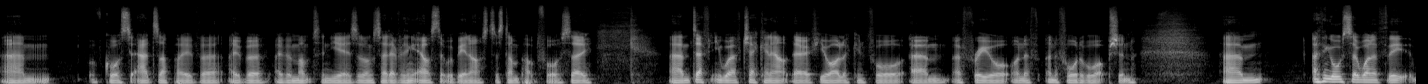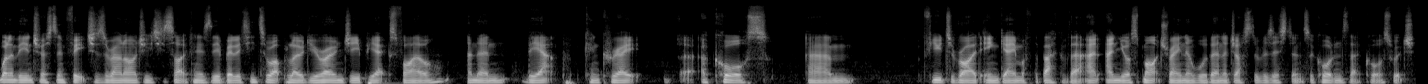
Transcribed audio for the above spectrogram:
Um, of course, it adds up over over over months and years, alongside everything else that we're being asked to stump up for. So, um, definitely worth checking out there if you are looking for um, a free or an, affordable option. Um, I think also one of the one of the interesting features around RGT cycling is the ability to upload your own GPX file, and then the app can create a course um, for you to ride in game off the back of that, and, and your smart trainer will then adjust the resistance according to that course. Which,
